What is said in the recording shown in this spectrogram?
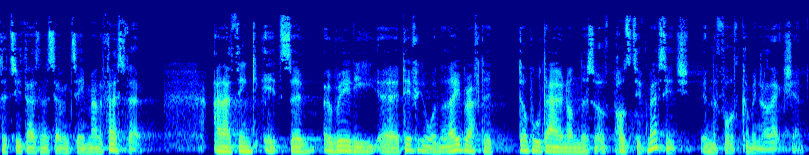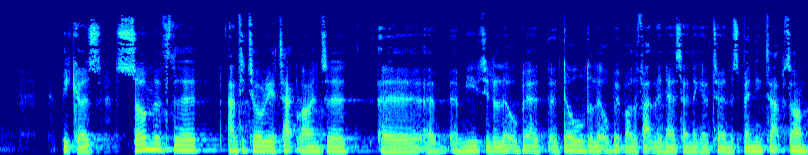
the 2017 manifesto. And I think it's a, a really uh, difficult one that Labour have to double down on the sort of positive message in the forthcoming election because some of the anti-Tory attack lines are, uh, are, are muted a little bit, are, are dulled a little bit by the fact they're now saying they're going to turn the spending taps on.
